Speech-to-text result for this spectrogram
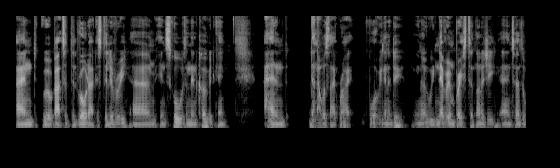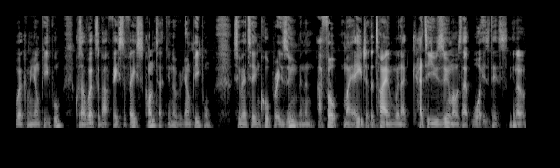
and we were about to roll out this delivery um, in schools, and then COVID came. And then I was like, right, what are we going to do? You know, we never embraced technology in terms of working with young people because I worked about face to face contact, you know, with young people. So we had to incorporate Zoom. And then I felt my age at the time when I had to use Zoom. I was like, what is this? You know,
